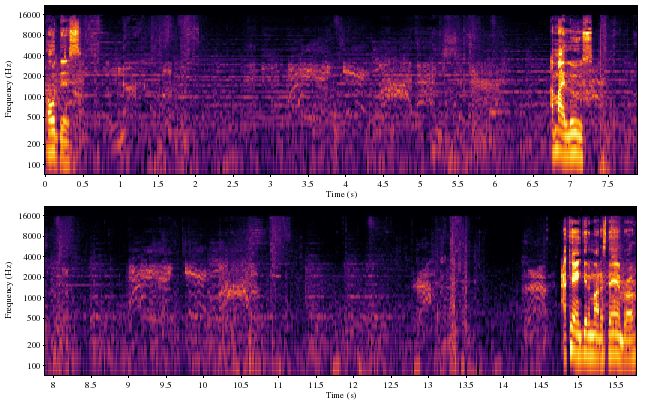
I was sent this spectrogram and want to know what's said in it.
Hold this. I might lose. I can't get him out of stand, bro.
